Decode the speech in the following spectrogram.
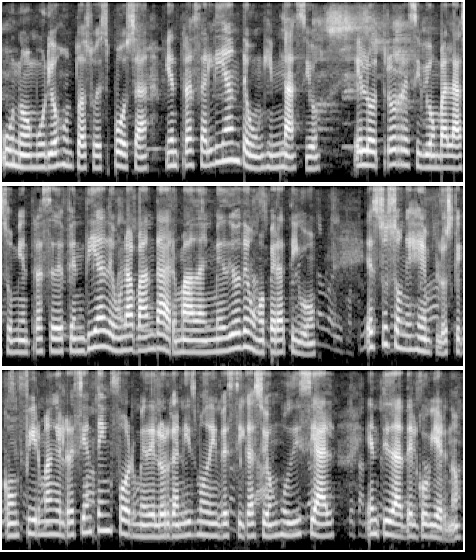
Uno murió junto a su esposa mientras salían de un gimnasio. El otro recibió un balazo mientras se defendía de una banda armada en medio de un operativo. Estos son ejemplos que confirman el reciente informe del organismo de investigación judicial, entidad del gobierno.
